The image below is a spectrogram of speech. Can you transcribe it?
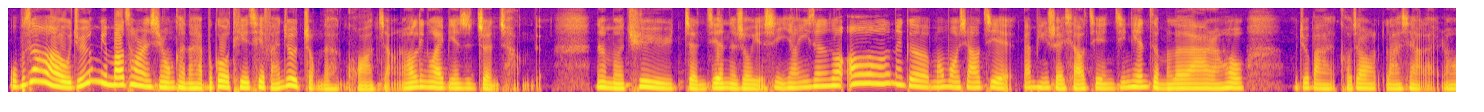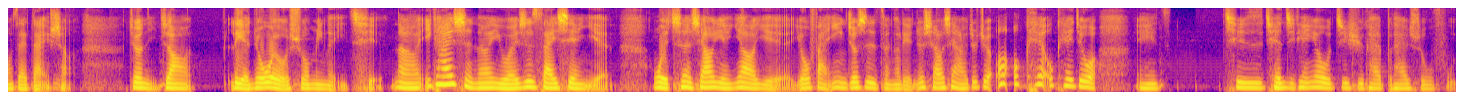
我不知道啊，我觉得用面包超人形容可能还不够贴切，反正就是肿的很夸张，然后另外一边是正常的。那么去诊间的时候也是一样，医生说：“哦，那个某某小姐，半瓶水小姐，你今天怎么了啊？”然后我就把口罩拉下来，然后再戴上。就你知道，脸就为我说明了一切。那一开始呢，以为是腮腺炎，我吃了消炎药也有反应，就是整个脸就消下来，就觉得哦，OK OK。结果，诶，其实前几天又继续开不太舒服，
